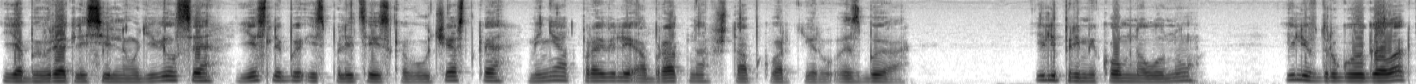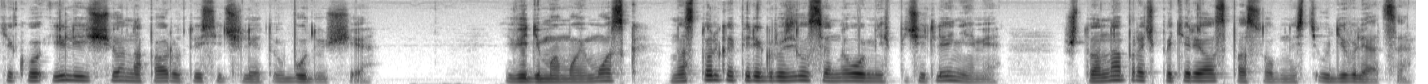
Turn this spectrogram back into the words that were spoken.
Я бы вряд ли сильно удивился, если бы из полицейского участка меня отправили обратно в штаб-квартиру СБА. Или прямиком на Луну, или в другую галактику, или еще на пару тысяч лет в будущее. Видимо, мой мозг настолько перегрузился новыми впечатлениями, что напрочь потерял способность удивляться.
